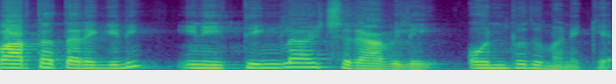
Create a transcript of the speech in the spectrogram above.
വാർത്താ തരംഗിണി ഇനി തിങ്കളാഴ്ച രാവിലെ ഒൻപത് മണിക്ക്.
